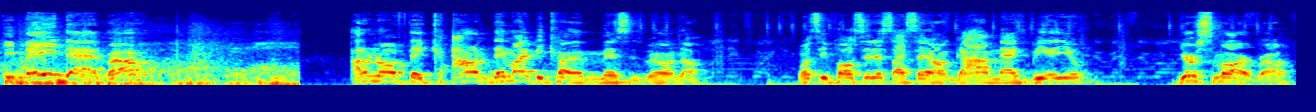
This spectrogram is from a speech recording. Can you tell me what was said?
He made that, bro. I don't know if they I don't, they might be cutting misses. We don't know. Once he posted this, I said on God Max beating you. You're smart, bro.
